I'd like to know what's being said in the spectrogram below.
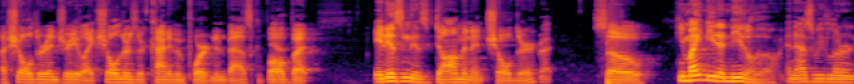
a shoulder injury. Like, shoulders are kind of important in basketball, Yeah. but it isn't his dominant shoulder. Right. So, He might need a needle though, and as we learned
